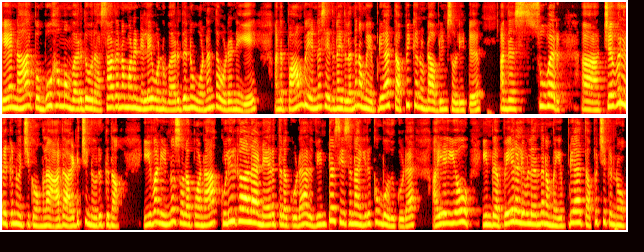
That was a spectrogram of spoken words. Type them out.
ஏன்னா இப்ப பூகம்பம் வருது ஒரு அசாதாரணமான நிலை ஒண்ணு வருதுன்னு உணர்ந்த உடனேயே அந்த பாம்பு என்ன செய்யுதுன்னா இதுல இருந்து நம்ம எப்படியாவது தப்பிக்கணும்டா அப்படின்னு சொல்லிட்டு அந்த சுவர் ஆஹ் செவர் இருக்குன்னு வச்சுக்கோங்களேன் அதை அடிச்சு நொறுக்குதான். ஈவன் இன்னும் சொல்ல போனா குளிர்கால நேரத்துல கூட அது வின்டர் சீசனா இருக்கும்போது கூட ஐயையோ இந்த பேரழிவுல இருந்து நம்ம எப்படியாவது தப்பிச்சுக்கணும்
